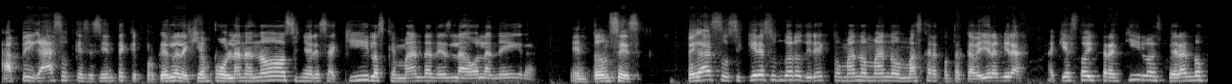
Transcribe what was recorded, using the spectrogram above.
a Pegaso que se siente que porque es la Legión Poblana, no, señores, aquí los que mandan es la ola negra. Entonces, Pegaso, si quieres un duelo directo, mano a mano, máscara contra cabellera, mira, aquí estoy tranquilo esperando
